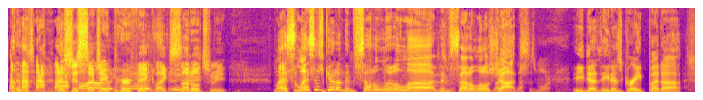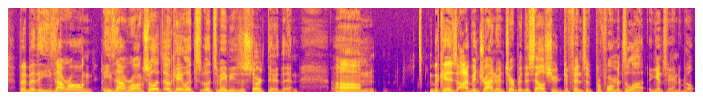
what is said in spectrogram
That's, that's just such a Oh, perfect, yes, like, dude. subtle tweet. Les Les is good on them subtle little uh them subtle little Less, shots. less is more. He does he does great, but uh but but he's not wrong. He's not wrong. So let's okay, let's let's maybe just start there then. Um because I've been trying to interpret this LSU defensive performance a lot against Vanderbilt.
